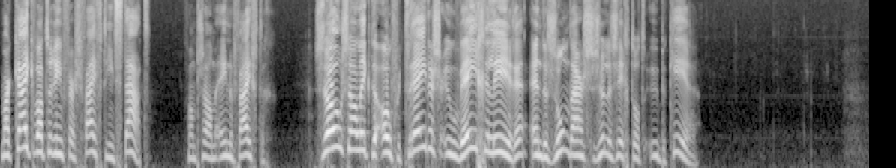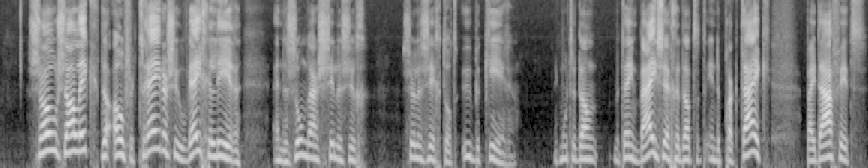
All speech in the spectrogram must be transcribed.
Maar kijk wat er in vers 15 staat van Psalm 51. Zo zal ik de overtreders uw wegen leren en de zondaars zullen zich tot u bekeren. Zo zal ik de overtreders uw wegen leren en de zondaars zullen zich zullen zich tot u bekeren. Ik moet er dan meteen bij zeggen dat het in de praktijk bij David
